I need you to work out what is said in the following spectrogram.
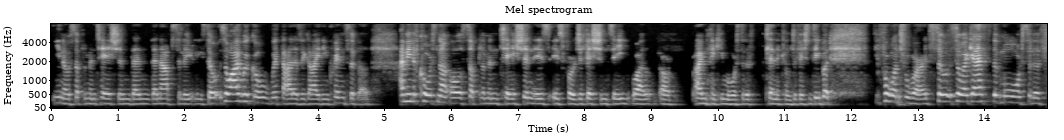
you know, supplementation, then then absolutely. So, so I would go with that as a guiding principle. I mean, of course, not all supplementation is is for deficiency. Well, or I'm thinking more sort of clinical deficiency, but for want of a word. So, so I guess the more sort of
